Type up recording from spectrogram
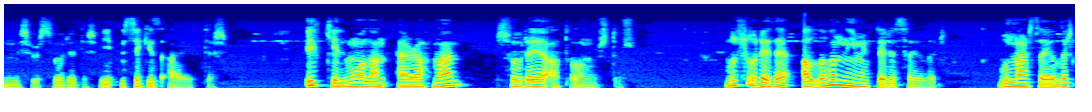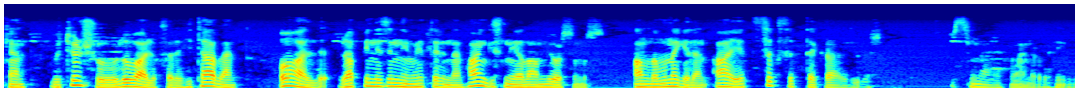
inmiş bir suredir. 78 ayettir. İlk kelime olan Er-Rahman sureye at olmuştur. Bu surede Allah'ın nimetleri sayılır. Bunlar sayılırken bütün şuurlu varlıklara hitaben o halde Rabbinizin nimetlerinden hangisini yalanlıyorsunuz? Anlamına gelen ayet sık sık tekrar edilir. Bismillahirrahmanirrahim.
